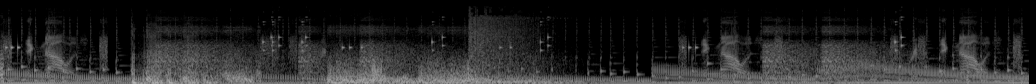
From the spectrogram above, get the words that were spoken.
Acknowledged. Acknowledged. Acknowledged.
